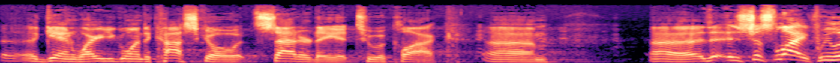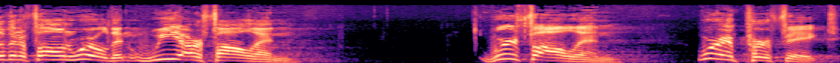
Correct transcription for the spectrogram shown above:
again, why are you going to Costco at Saturday at 2 o'clock? Um, uh, it's just life. We live in a fallen world, and we are fallen. We're fallen. We're imperfect.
